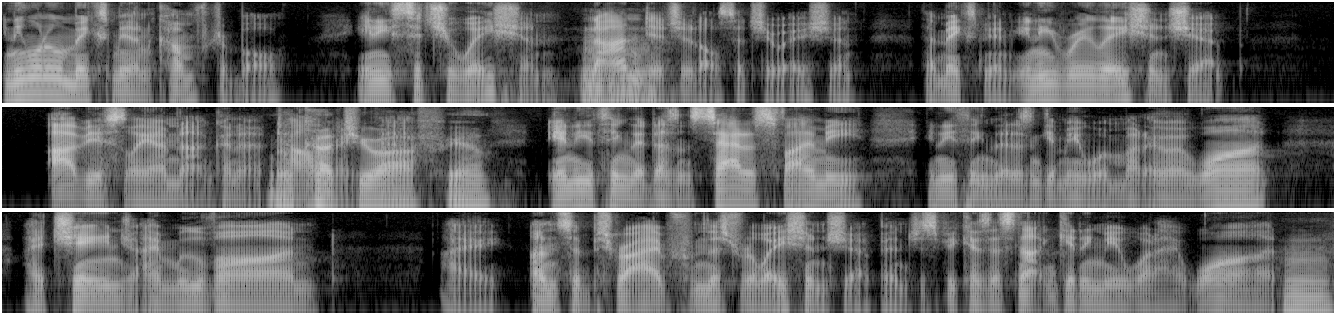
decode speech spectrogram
anyone who makes me uncomfortable, any situation, Mm-hmm. non-digital situation that makes me any relationship, obviously, I'm not going to I'll cut you off. Yeah. anything that doesn't satisfy me, anything that doesn't get me what, what I want, I change, I move on, I unsubscribe from this relationship, and just because it's not getting me what I want. Mm.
